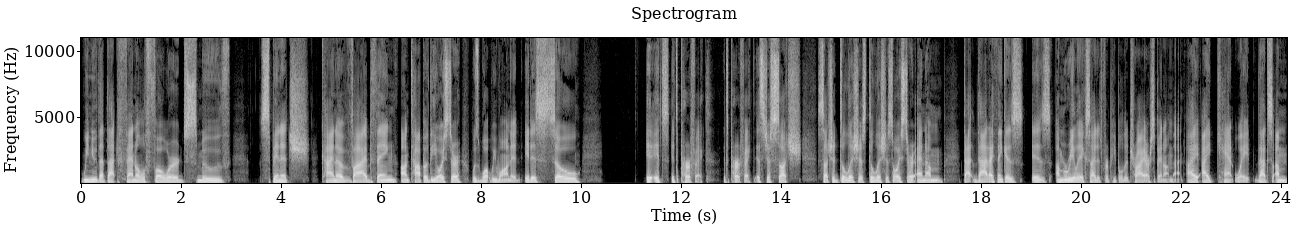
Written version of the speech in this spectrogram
we knew that that fennel forward smooth spinach kind of vibe thing on top of the oyster was what we wanted. It is so it, it's it's perfect. It's perfect. It's just such such a delicious delicious oyster and um that that I think is is I'm really excited for people to try our spin on that. I I can't wait. That's I'm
